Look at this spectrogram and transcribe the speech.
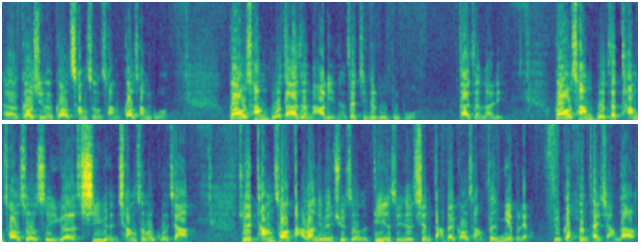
呃，高兴的高，昌盛昌，高昌国。高昌国大概在哪里呢？在今天罗布泊，待在那里？高昌国在唐朝的时候是一个西域很强盛的国家，所以唐朝打到那边去之后呢，第一件事情是先打败高昌，但是灭不了，因为高昌太强大了，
